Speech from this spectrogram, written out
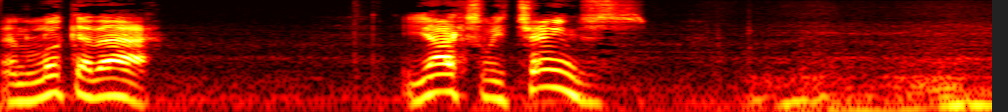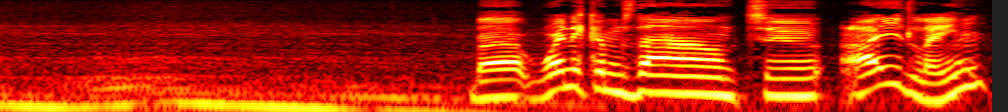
And look at that. It actually changes. But when it comes down to idling,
